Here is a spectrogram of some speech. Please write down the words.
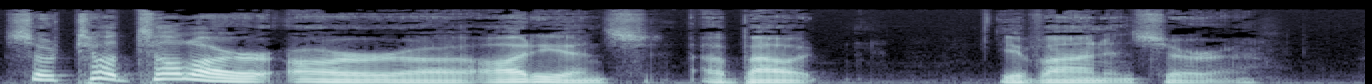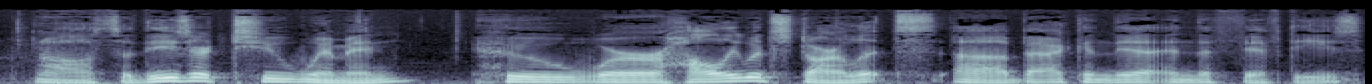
So tell tell our our uh, audience about Yvonne and Sarah. Oh, so these are two women who were Hollywood starlets uh, back in the in the fifties.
